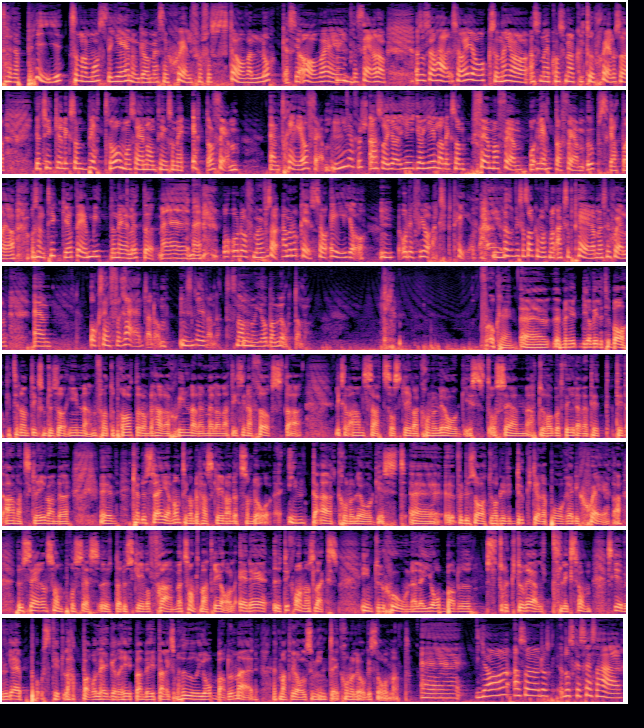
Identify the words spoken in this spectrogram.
terapi som man måste genomgå med sig själv för att förstå vad lockas jag av, vad är jag Mm. intresserad av. Alltså så, här, så är jag också när jag, alltså när jag konsumerar kultur själv. Så jag tycker liksom bättre om att säga någonting som är ett av fem än tre av fem. Mm, jag förstår. Alltså jag, jag gillar liksom fem av fem och ett av fem uppskattar jag. Och sen tycker jag att det i mitten är lite nej, nej. Och, och då får man ju säga, ja men okej så är jag. Och det får jag acceptera. Alltså vissa saker måste man acceptera med sig själv. ehm, och sen förädla dem i skrivandet snarare än att jobba mot dem. Okej, eh, men jag ville tillbaka till någonting som du sa innan för att du pratade om det här skillnaden mellan att i sina första liksom, ansatser skriva kronologiskt och sen att du har gått vidare till ett, till ett annat skrivande. Eh, kan du säga någonting om det här skrivandet som då inte är kronologiskt? Eh, för du sa att du har blivit duktigare på att redigera. Hur ser en sån process ut där du skriver fram ett sånt material? Är det utifrån någon slags intuition eller jobbar du strukturellt liksom skriver du grejer på post-it-lappar och lägger det hitan ditan. Liksom, hur jobbar du med ett material som inte är kronologiskt ordnat? Eh, ja, alltså då, då ska jag säga så här.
